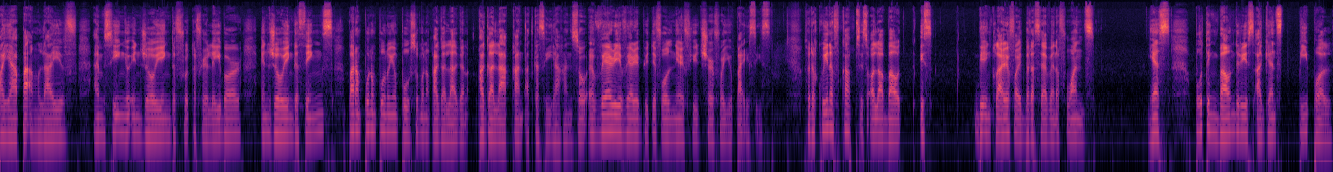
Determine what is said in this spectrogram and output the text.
payapa ang life. I'm seeing you enjoying the fruit of your labor, enjoying the things. Parang punong-puno yung puso mo ng kagalagan, kagalakan at kasiyahan. So, a very, very beautiful near future for you, Pisces. So the Queen of Cups is all about is being clarified by the Seven of Wands. Yes, putting boundaries against people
